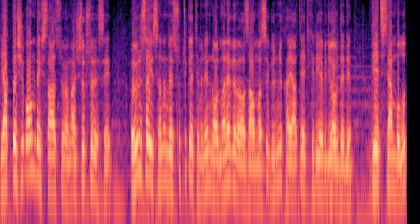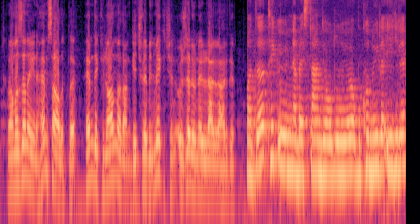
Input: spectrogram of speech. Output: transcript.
yaklaşık 15 saat süren açlık süresi, öğün sayısının ve su tüketiminin normale göre azalması günlük hayatı etkileyebiliyor dedi. Diyetisyen Bulut, Ramazan ayını hem sağlıklı hem de kilo almadan geçirebilmek için özel öneriler verdi. tek öğünle beslendiği oluyor bu konuyla ilgili.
